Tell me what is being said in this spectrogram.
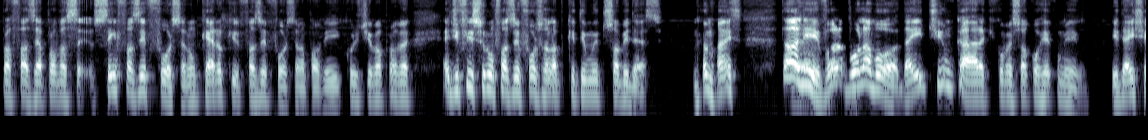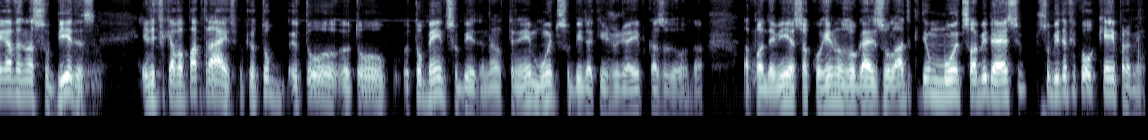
para fazer a prova sem fazer força. Eu não quero que fazer força na prova. E Curitiba a prova é difícil não fazer força lá porque tem muito sobe e desce. Mas tá é. ali, vou, vou na boa. Daí tinha um cara que começou a correr comigo. E daí chegava nas subidas, ele ficava para trás, porque eu tô, eu tô, eu tô, eu tô bem de subida, né? Eu treinei muito subida aqui em Jundiaí por causa do, da, da pandemia, só corri nos lugares isolados que tem um monte de sobe e desce, subida ficou ok para mim.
